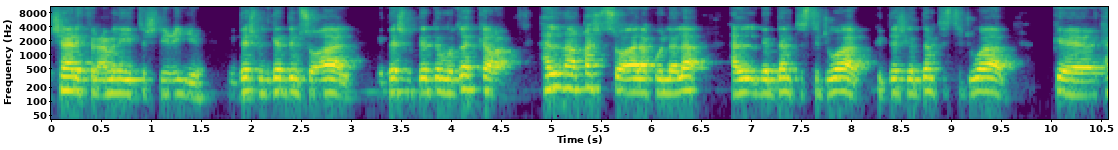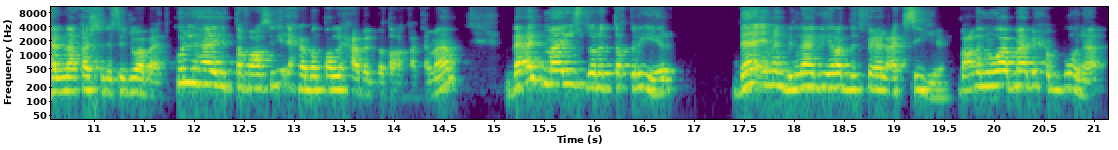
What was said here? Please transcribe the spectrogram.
تشارك في العملية التشريعية. قديش بتقدم سؤال قديش بتقدم مذكرة. هل ناقشت سؤالك ولا لا؟ هل قدمت استجواب؟ قديش قدمت استجواب؟ هل ناقشت الاستجوابات كل هاي التفاصيل إحنا بنطلعها بالبطاقة تمام؟ بعد ما يصدر التقرير دائما بنلاقي ردة فعل عكسية. بعض النواب ما بيحبونا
